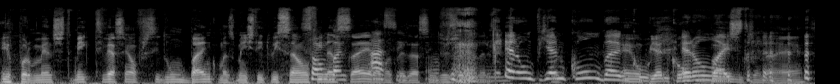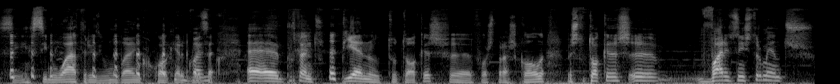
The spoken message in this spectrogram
Eu por momentos temi que tivessem oferecido um banco, mas uma instituição Só um banco. financeira, Ah, uma sim. coisa assim do Ah, género. Era um piano com um banco. É um piano com Era um, um banco, extra. não é? Sim, assim no átrio de um banco, qualquer Um coisa. banco. Ah, portanto, piano tu tocas, ah, foste para a escola, mas tu tocas ah, vários instrumentos.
